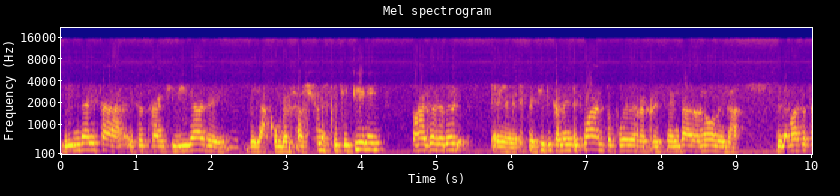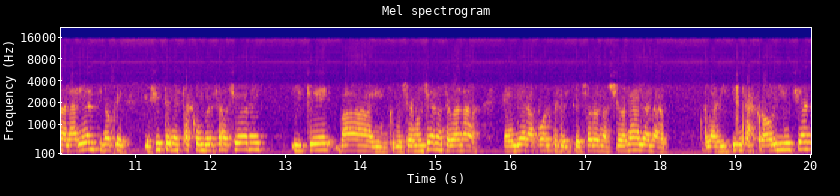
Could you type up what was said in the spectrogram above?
brindar esa, esa tranquilidad de, las conversaciones que se tienen, más allá de ver eh, específicamente cuánto puede representar o no de la, de la masa salarial, sino que existen estas conversaciones y que van, como se anunciaron, se van a enviar aportes del Tesoro Nacional a las, a las distintas provincias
